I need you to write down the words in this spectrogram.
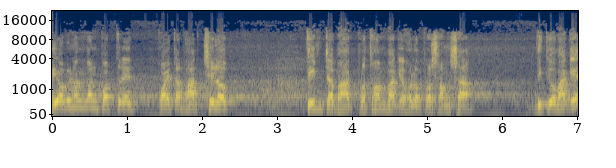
এই অভিনন্দন পত্রের কয়টা ভাগ ছিল? তিনটা ভাগ। প্রথম ভাগে হলো প্রশংসা, দ্বিতীয় ভাগে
